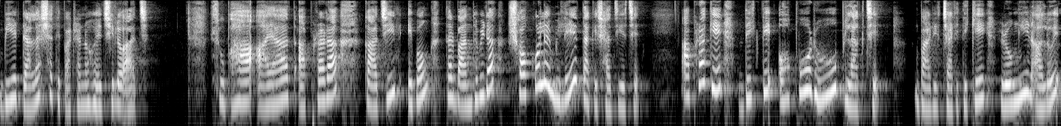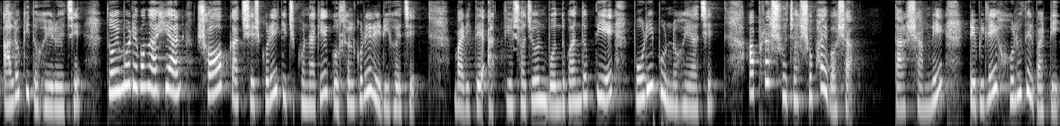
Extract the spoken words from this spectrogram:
বিয়ের ডালার সাথে পাঠানো হয়েছিল আজ। সুভা, আয়াত, আফরারা, কাজিন এবং তার বান্ধবীরা সকলে মিলে তাকে সাজিয়েছে। আফরাকে দেখতে অপরূপ লাগছে। বাড়ির চারিদিকে রঙিন আলোয় আলোকিত হয়ে রয়েছে। তৈমুর এবং আহিয়ান সব কাজ শেষ করে কিছুক্ষণ আগে গোসল করে রেডি হয়েছে। বাড়িতে আত্মীয় স্বজন, বন্ধুবান্ধব দিয়ে পরিপূর্ণ হয়ে আছে। আফরা সোজা সোফায় বসা। তার সামনে টেবিলে হলুদের বাটি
